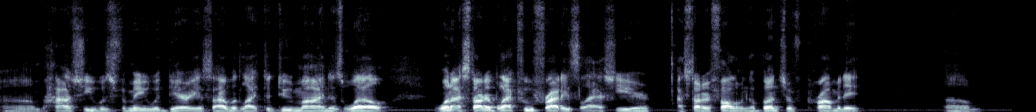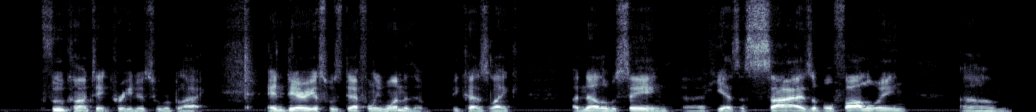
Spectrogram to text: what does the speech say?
um, how she was familiar with darius. I would like to do mine as well. When i started black food fridays last year I started following a bunch of prominent um, food content creators who were black, and Darius was definitely one of them because, like Anela was saying, uh, he has a sizable following. Um,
